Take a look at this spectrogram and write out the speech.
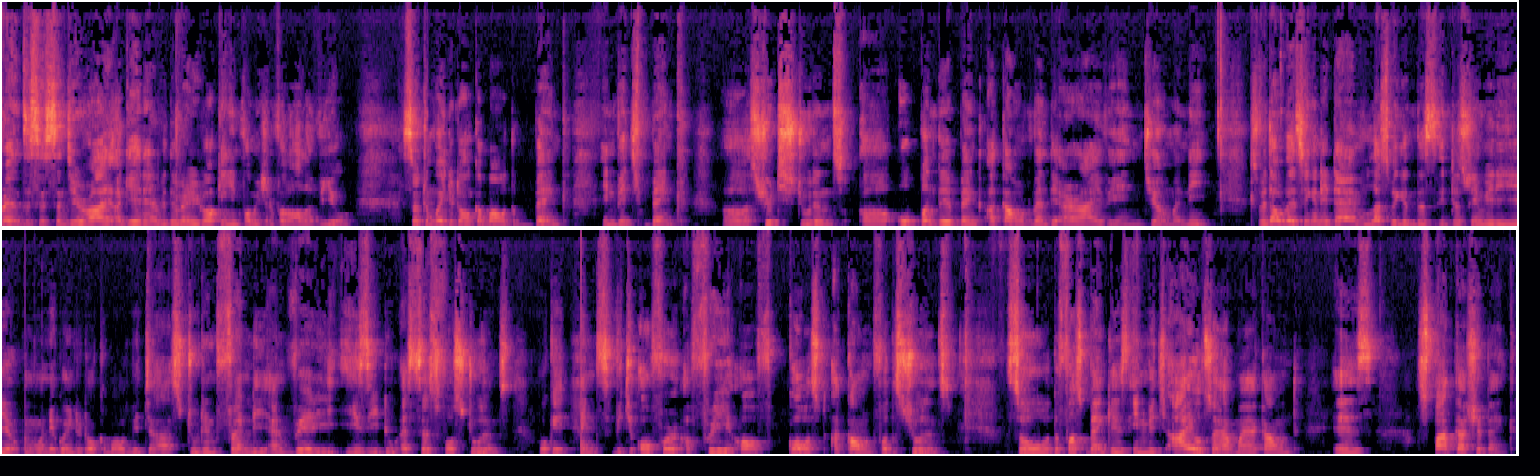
friends, this is Sanjay Rai again here with a very rocking information for all of you. So I'm going to talk about the bank, in which bank uh, should students uh, open their bank account when they arrive in Germany. So without wasting any time, let's begin this interesting video. I'm only going to talk about which are student friendly and very easy to access for students. Okay, banks which offer a free of cost account for the students. So the first bank is in which I also have my account is Sparkasse Bank.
